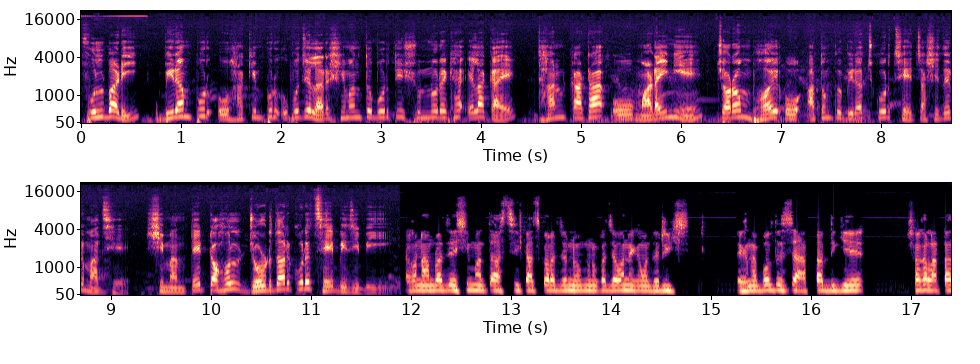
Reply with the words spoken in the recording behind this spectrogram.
ফুলবাড়ি বিরামপুর ও হাকিমপুর উপজেলার সীমান্তবর্তী শূন্যরেখা এলাকায় ধান কাটা ও মাড়াই নিয়ে চরম ভয় ও আতঙ্ক বিরাজ করছে চাষিদের মাঝে। সীমান্তে টহল জোরদার করেছে বিজিবি। এখন আমরা যে সীমান্তে আসছি কাজ করার জন্য মনে করছে অনেক আমাদের রিস্ক এখানে বলতেছে আটটার দিকে সকাল আটটা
